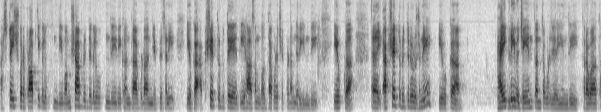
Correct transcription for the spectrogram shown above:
అష్టైశ్వర ప్రాప్తి కలుగుతుంది. వంశాభివృద్ధి కలుగుతుంది. మీకంతా కూడా అని చెప్పేసి ఈ యొక్క అక్షయతృతీయ ఇతిహాసంలో అంతా కూడా చెప్పడం జరిగింది. ఈ యొక్క అక్షయతృతి అక్షయ రోజునే ఈ యొక్క హైగ్రీవ జయంతి అంతా కూడా జరిగింది. తర్వాత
